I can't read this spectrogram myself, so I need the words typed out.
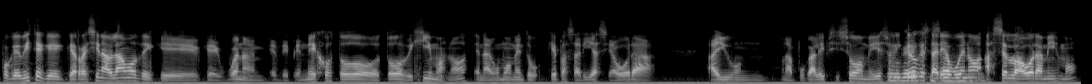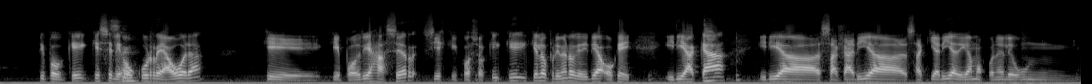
Porque viste que, que recién hablamos de que, que, bueno, en- de pendejos todo, todos dijimos, ¿no? En algún momento, ¿qué pasaría si ahora hay un, un apocalipsis zombie y eso? Y creo que estaría zombie. bueno hacerlo ahora mismo. Tipo, ¿qué, qué se les Sí. ocurre ahora que, que podrías hacer si es que cosa? ¿Qué, qué, qué es lo primero que diría? Ok, iría acá, iría, sacaría, saquearía, digamos, ponerle un,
